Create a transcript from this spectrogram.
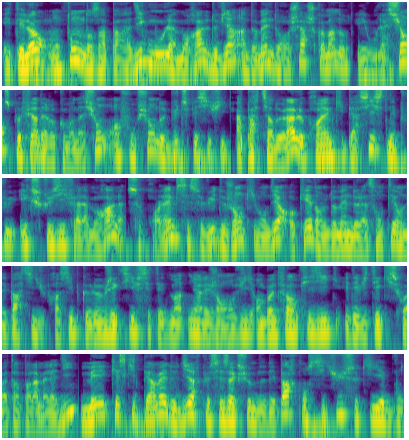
Et dès lors, on tombe dans un paradigme où la morale devient un domaine de recherche comme un autre, et où la science peut faire des recommandations en fonction de buts spécifiques. À partir de là, le problème qui persiste n'est plus exclusif à la morale, ce problème c'est celui de gens qui vont dire ok, dans le domaine de la santé, on est parti du principe que l'objectif c'était de maintenir les gens en vie, en bonne forme physique et d'éviter qu'ils soient atteints par la maladie, mais qu'est-ce qui te permet de dire que ces axiomes de départ constituent ce qui est bon?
